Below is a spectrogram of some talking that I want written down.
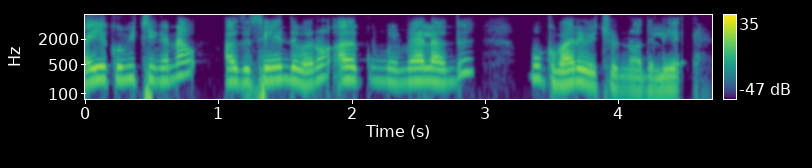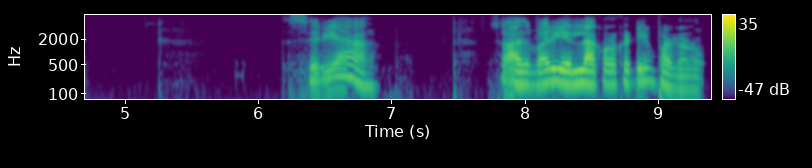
கையை குவிச்சிங்கன்னா அது சேர்ந்து வரும். அதுக்கு மேலே வந்து மூக்கு மாதிரி வச்சிடணும் அதுலேயே. சரியா? ஸோ அது மாதிரி எல்லா கொழக்கட்டையும் பண்ணணும்.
